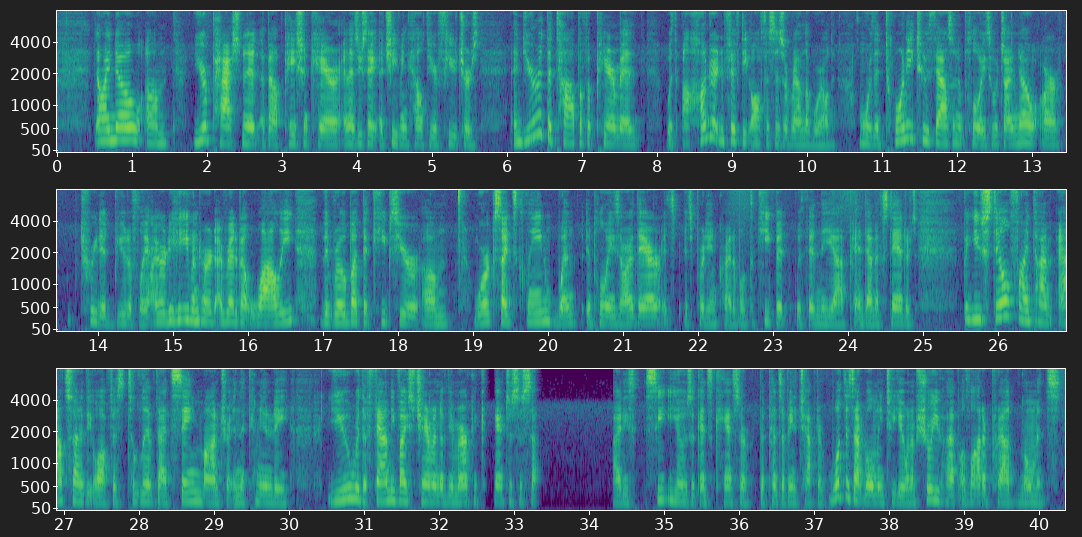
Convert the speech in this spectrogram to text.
Now I know um, you're passionate about patient care and, as you say, achieving healthier futures. And you're at the top of a pyramid with 150 offices around the world, more than 22,000 employees, which I know are treated beautifully. I already even heard, I read about Wally, the robot that keeps your um, work sites clean when employees are there. It's, it's pretty incredible to keep it within the uh, pandemic standards. But you still find time outside of the office to live that same mantra in the community. You were the founding vice chairman of the American Cancer Society Society's CEOs Against Cancer, the Pennsylvania chapter. What does that role mean to you? And I'm sure you have a lot of proud moments.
